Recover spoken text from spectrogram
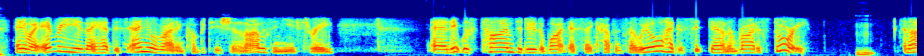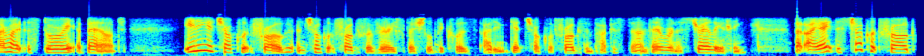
anyway, every year they had this annual writing competition, and I was in year three, and it was time to do the White Essay Cup, and so we all had to sit down and write a story. Mm-hmm. And I wrote a story about eating a chocolate frog, and chocolate frogs were very special because I didn't get chocolate frogs in Pakistan. They were an Australia thing. But I ate this chocolate frog.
